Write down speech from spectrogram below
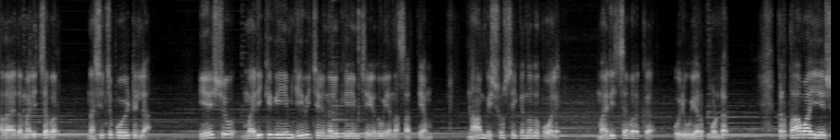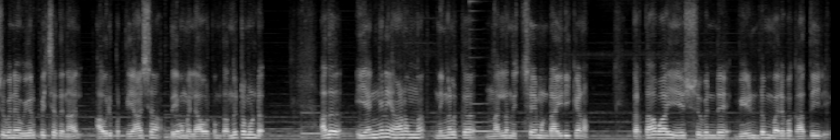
അതായത് മരിച്ചവർ നശിച്ചു പോയിട്ടില്ല. യേശു മരിക്കുകയും ജീവിച്ചെഴുന്നേൽക്കുകയും ചെയ്തു എന്ന സത്യം നാം വിശ്വസിക്കുന്നത് പോലെ മരിച്ചവർക്ക് ഒരു ഉയർപ്പുണ്ട്. കർത്താവായ യേശുവിനെ ഉയർപ്പിച്ചതിനാൽ ആ ഒരു പ്രത്യാശ ദൈവം എല്ലാവർക്കും തന്നിട്ടുമുണ്ട്. അത് എങ്ങനെയാണെന്ന് നിങ്ങൾക്ക് നല്ല നിശ്ചയമുണ്ടായിരിക്കണം. കർത്താവായ യേശുവിന്റെ വീണ്ടും വരവ് കാത്തി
